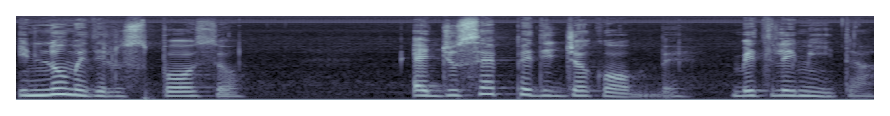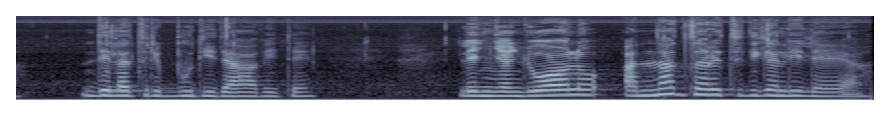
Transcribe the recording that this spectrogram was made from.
Il nome dello sposo è Giuseppe di Giacobbe, Betlemita, della tribù di Davide, legnaiuolo a Nazareth di Galilea.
